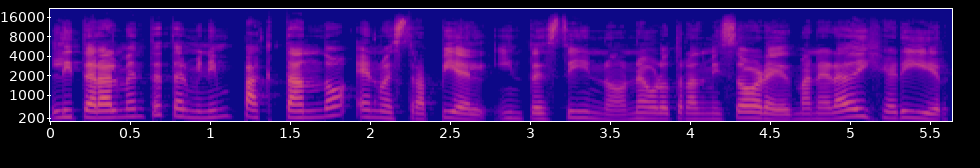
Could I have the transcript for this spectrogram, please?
literalmente termina impactando en nuestra piel, intestino, neurotransmisores, manera de digerir,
